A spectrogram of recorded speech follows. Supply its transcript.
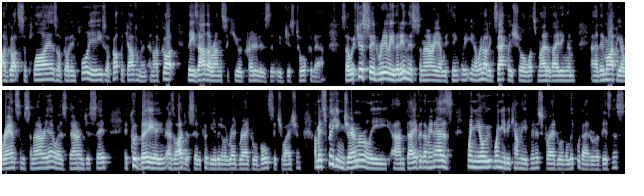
I've got suppliers, I've got employees, I've got the government, and I've got these other unsecured creditors that we've just talked about. So we've just said really that in this scenario, we think we, you know, we're not exactly sure what's motivating them. Uh, there might be a ransom scenario, as Darren just said. It could be, as I just said, it could be a bit of a red rag to a bull situation. I mean, speaking generally, um, David, I mean, as when you when you become the administrator or the liquidator of a business,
